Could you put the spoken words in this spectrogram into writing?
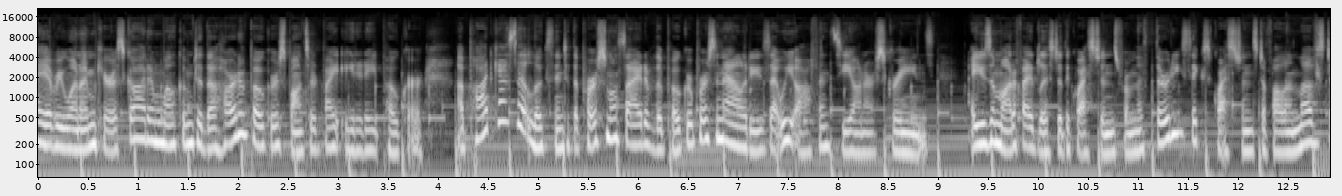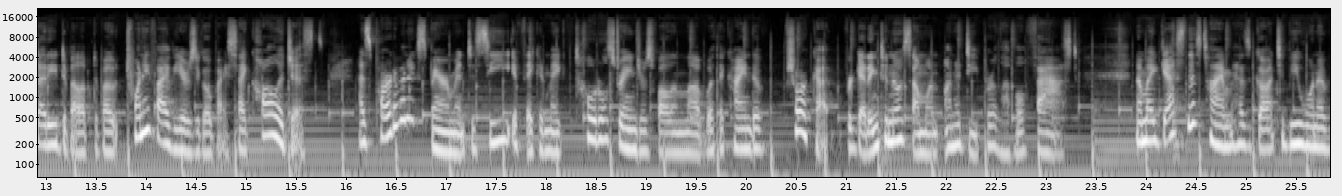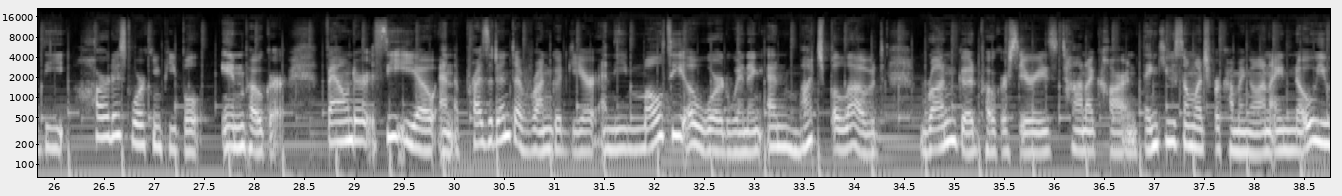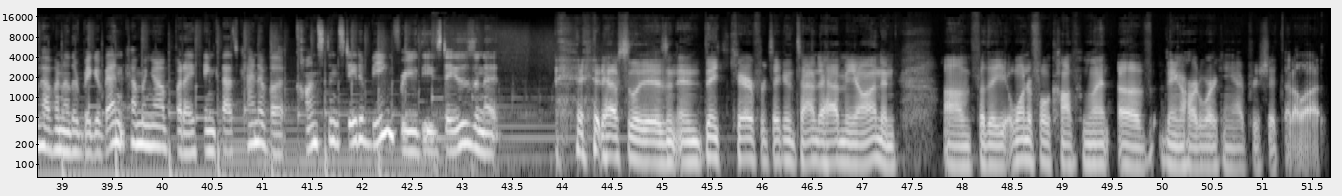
Hi, everyone. I'm Kara Scott, and welcome to The Heart of Poker, sponsored by 888 Poker, a podcast that looks into the personal side of the poker personalities that we often see on our screens. I use a modified list of the questions from the 36 Questions to Fall in Love study developed about 25 years ago by psychologists as part of an experiment to see if they could make total strangers fall in love with a kind of shortcut for getting to know someone on a deeper level fast. Now, my guest this time has got to be one of the hardest working people in poker founder, CEO, and the president of RunGood Gear and the multi award winning and much beloved RunGood Poker Series, Tana Karn. Thank you so much for coming on. I know you have another big event coming up, but I think that's kind of a constant state of being for you these days, isn't it? It absolutely is. And, and thank you, Kara, for taking the time to have me on and um, for the wonderful compliment of being hardworking. I appreciate that a lot.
